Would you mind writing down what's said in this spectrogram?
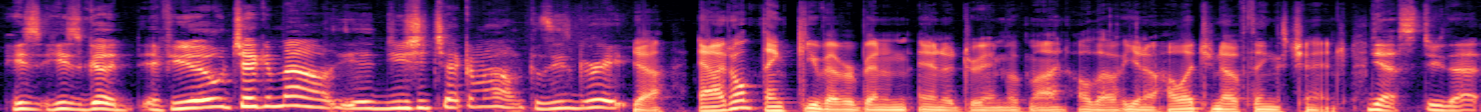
He's he's good. If you don't check him out, you, you should check him out because he's great. Yeah. And I don't think you've ever been in, in a dream of mine, although, you know, I'll let you know if things change. Yes, do that.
